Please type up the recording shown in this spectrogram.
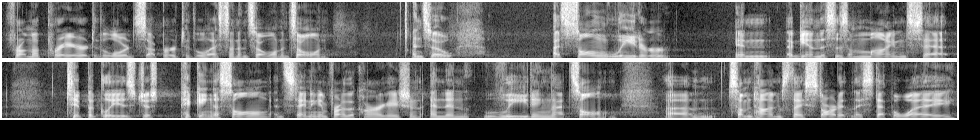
from a prayer to the Lord's Supper to the lesson and so on and so on. And so a song leader, and again, this is a mindset typically is just picking a song and standing in front of the congregation and then leading that song. Um, sometimes they start it and they step away,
